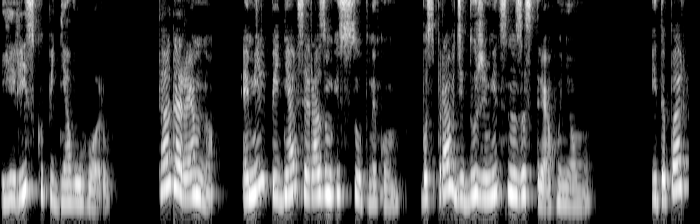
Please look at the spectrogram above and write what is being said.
і різко підняв угору. Та даремно. Еміль піднявся разом із супником, бо справді дуже міцно застряг у ньому. І тепер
